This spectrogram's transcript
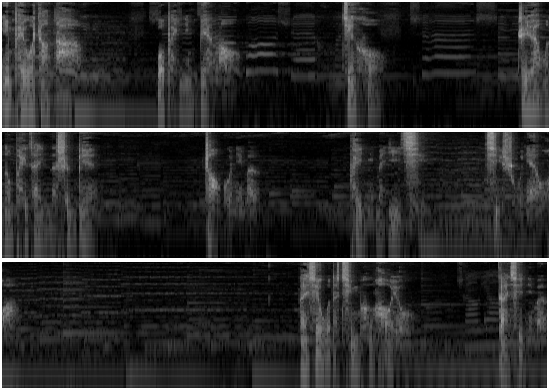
您陪我长大，我陪您变老。今后，只愿我能陪在你的身边，照顾你们，陪你们一起。细数年华，感谢我的亲朋好友，感谢你们，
